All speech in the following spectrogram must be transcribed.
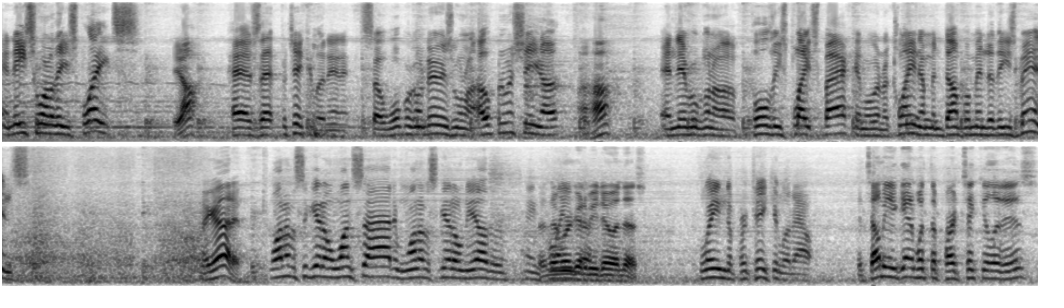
And each one of these plates Yeah. has that particulate in it. So what we're going to do is we're going to open the machine up, Uh huh. and then we're going to pull these plates back, and we're going to clean them and dump them into these bins. I got it. One of us will get on one side, and one of us get on the other, and, And then we're going to be doing this. clean the particulate out. And tell me again what the particulate is.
